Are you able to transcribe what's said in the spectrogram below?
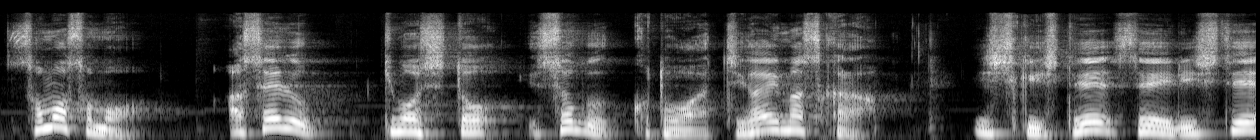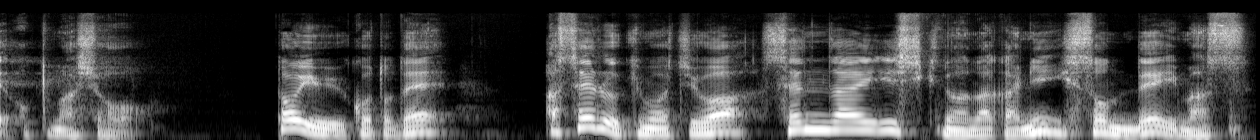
そもそも焦る気持ちと急ぐことは違いますから意識して整理しておきましょう。ということで、焦る気持ちは潜在意識の中に潜んでいます。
